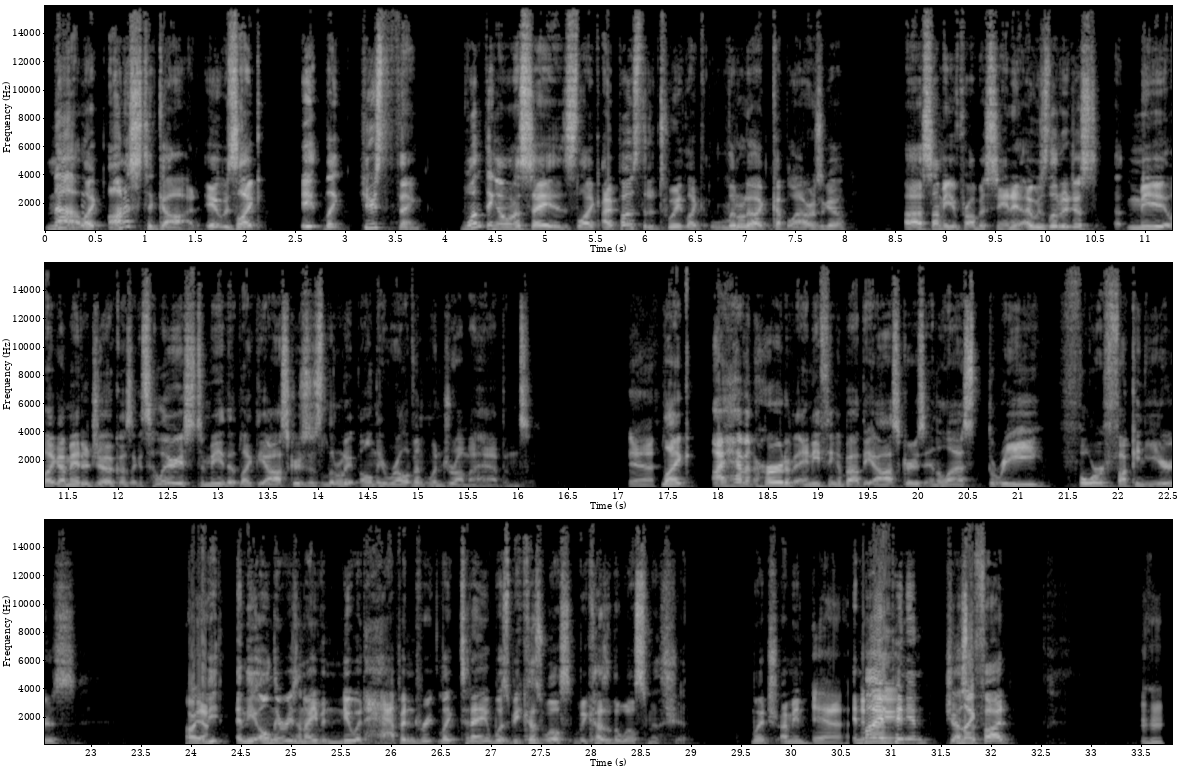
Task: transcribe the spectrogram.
Nah, like honest to God, it was like it. Like here's the thing. One thing I want to say is like I posted a tweet like literally like a couple hours ago. Uh, some of you have probably seen it. I was literally just uh, me. Like I made a joke. I was like, it's hilarious to me that like the Oscars is literally only relevant when drama happens. Yeah. Like I haven't heard of anything about the Oscars in the last three, four fucking years. Oh yeah. The, and the only reason I even knew it happened re- like today was because Will because of the Will Smith shit. Which I mean, Yeah. in And, my opinion, and, like- justified. Mhm.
